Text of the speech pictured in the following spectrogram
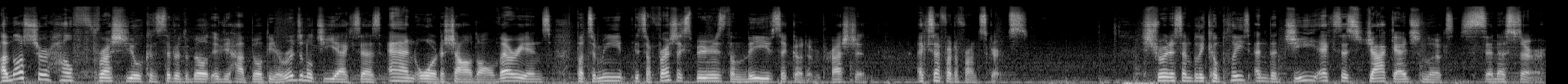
I'm not sure how fresh you'll consider the build if you have built the original G-Exes and or the Shaldoll but to me, it's a fresh experience that leaves a good impression, except for the front skirts. Straight assembly complete and the G-Exes Jackedge looks sinister,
